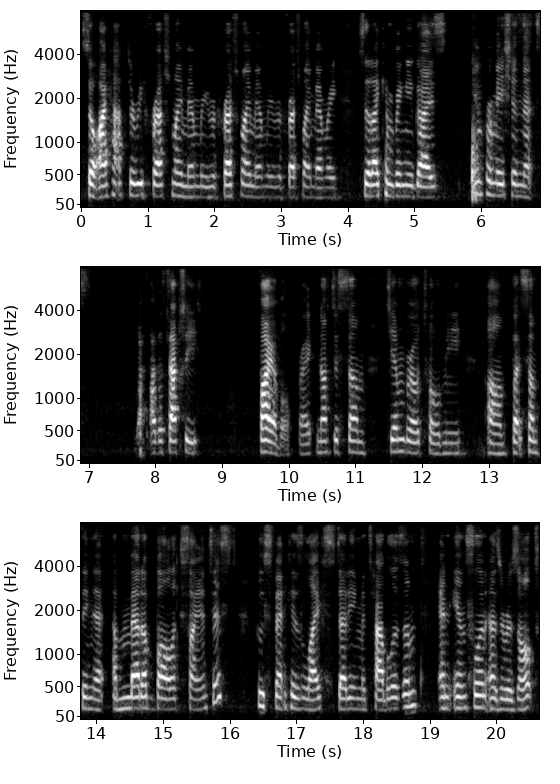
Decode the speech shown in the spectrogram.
So i have to refresh my memory refresh my memory refresh my memory so that i can bring you guys information that's uh, that's actually viable, right? Not just some Jim Bro told me, um, but something that a metabolic scientist who spent his life studying metabolism and insulin as a result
